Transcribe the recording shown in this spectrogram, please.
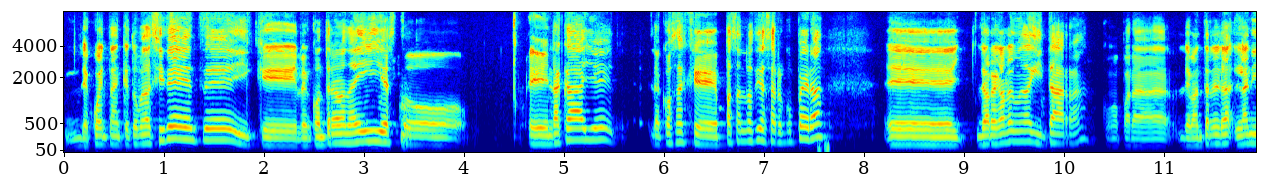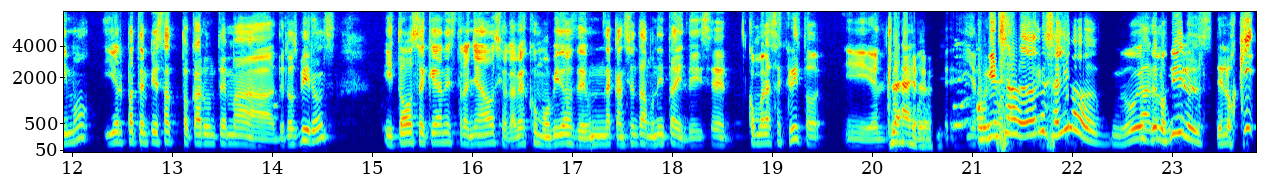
le cuentan que tuvo un accidente y que lo encontraron ahí, esto, en la calle. La cosa es que pasan los días, se recupera, eh, le regalan una guitarra como para levantar el, el ánimo y el pata empieza a tocar un tema de los Beatles y todos se quedan extrañados y a la vez conmovidos de una canción tan bonita y le dice, ¿cómo la has escrito? Y él, Claro. y el- Oye, ¿esa de dónde salió? No, es de Claro. los Beatles, de los Kick.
